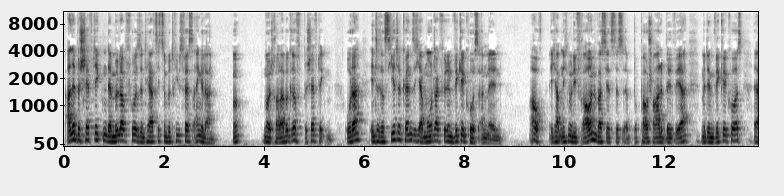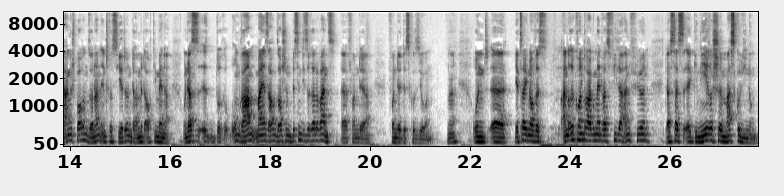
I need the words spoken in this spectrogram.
Alle Beschäftigten der Müllabfuhr sind herzlich zum Betriebsfest eingeladen. Hm? Neutraler Begriff, Beschäftigten. Oder Interessierte können sich am Montag für den Wickelkurs anmelden. Auch. Ich habe nicht nur die Frauen, was jetzt das äh, pauschale Bild wäre, mit dem Wickelkurs äh, angesprochen, sondern Interessierte und damit auch die Männer. Und das äh, umrahmt meines Erachtens auch schon ein bisschen diese Relevanz äh, von, der, von der Diskussion. Ne? Und äh, jetzt habe ich noch das andere Kontraargument, was viele anführen, das ist das äh, generische Maskulinum.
